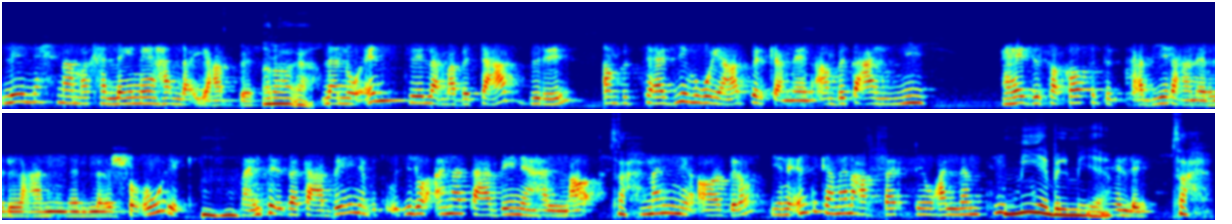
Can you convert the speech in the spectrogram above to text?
ليه نحن ما خليناه هلأ يعبر؟ رائع. لأنه أنت لما بتعبري عم بتساعديه هو يعبر كمان عم بتعلميه. هذه ثقافة التعبير عن عن شعورك، ما أنت إذا تعبانة بتقولي له أنا تعبانة هلأ صح. ماني قادرة، يعني أنت كمان عبرتي وعلمتيه. 100% صح.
